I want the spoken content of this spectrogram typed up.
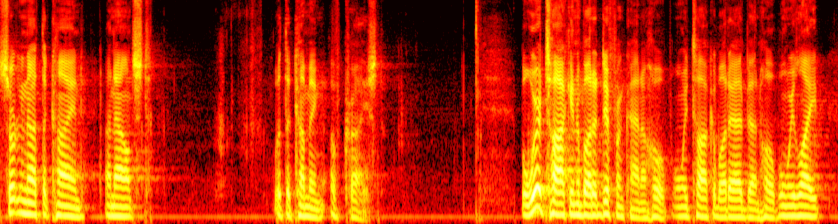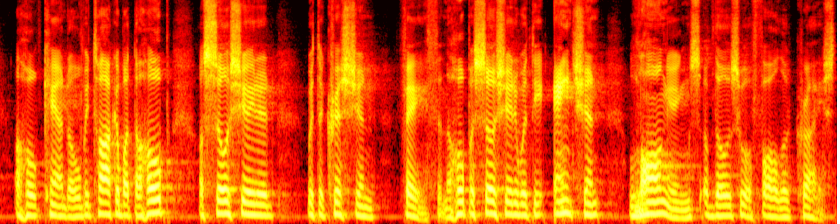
Certainly not the kind announced with the coming of Christ. But we're talking about a different kind of hope when we talk about Advent hope, when we light a hope candle, when we talk about the hope associated with the Christian faith and the hope associated with the ancient longings of those who have followed Christ.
